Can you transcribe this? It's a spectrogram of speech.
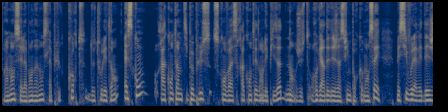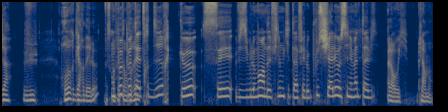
Vraiment, c'est la bande-annonce la plus courte de tous les temps. Est-ce qu'on raconte un petit peu plus ce qu'on va se raconter dans l'épisode? Non, juste regardez déjà ce film pour commencer. Mais si vous l'avez déjà vu, re-regardez-le. On fait, peut vrai- peut-être dire que c'est visiblement un des films qui t'a fait le plus chialer au cinéma de ta vie. Alors oui, clairement.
